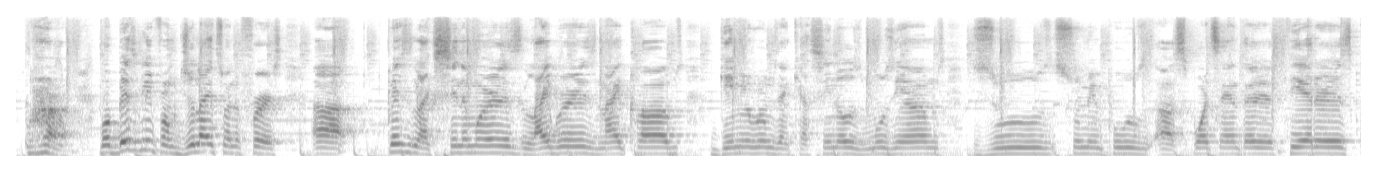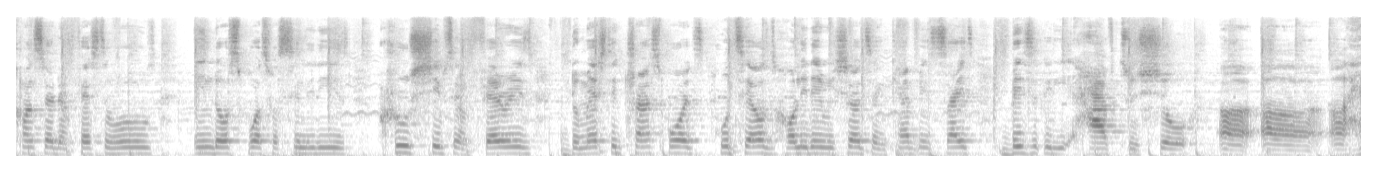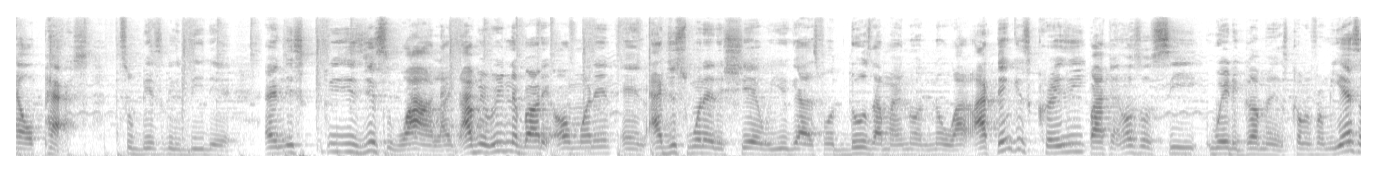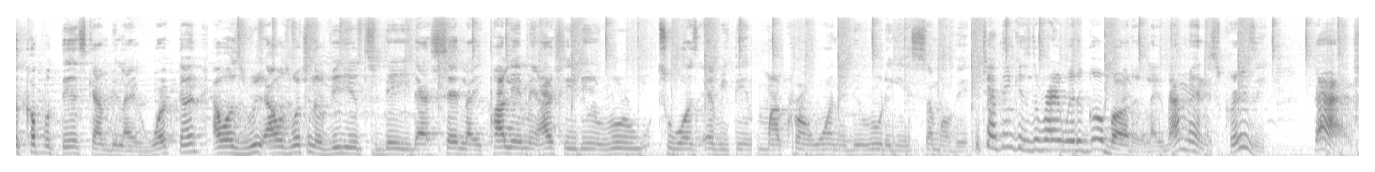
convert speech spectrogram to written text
but basically from July 21st, uh, places like cinemas, libraries, nightclubs, gaming rooms and casinos, museums, zoos, swimming pools, uh, sports centers, theaters, concert and festivals, indoor sports facilities, cruise ships and ferries, domestic transports, hotels, holiday resorts, and camping sites basically have to show uh, uh, a health pass to basically be there and it's it's just wild. Like I've been reading about it all morning, and I just wanted to share with you guys for those that might not know. I, I think it's crazy, but I can also see where the government is coming from. Yes, a couple things can be like work done. I was I was watching a video today that said like Parliament actually didn't rule towards everything Macron wanted. They ruled against some of it, which I think is the right way to go about it. Like that man is crazy, guys.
